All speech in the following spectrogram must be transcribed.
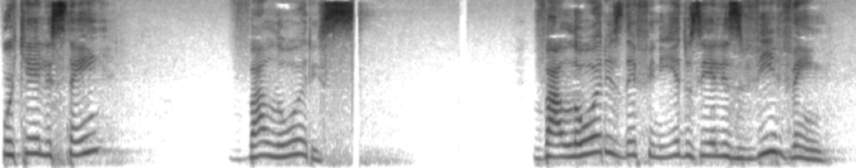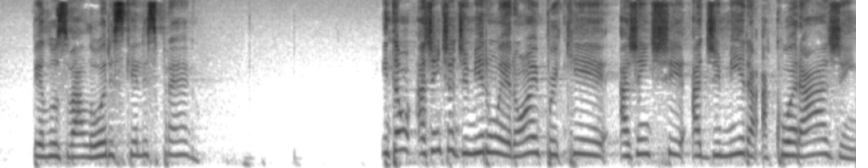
Porque eles têm valores. Valores definidos e eles vivem pelos valores que eles pregam. Então, a gente admira um herói porque a gente admira a coragem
